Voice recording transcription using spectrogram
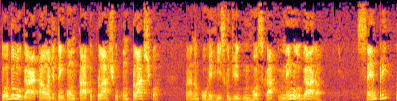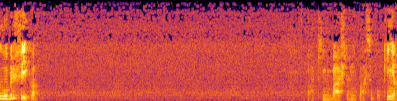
Todo lugar aonde tem contato plástico com plástico, ó, para não correr risco de enroscar em nenhum lugar, ó, sempre lubrifica, ó. aqui embaixo também passa um pouquinho, ó,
